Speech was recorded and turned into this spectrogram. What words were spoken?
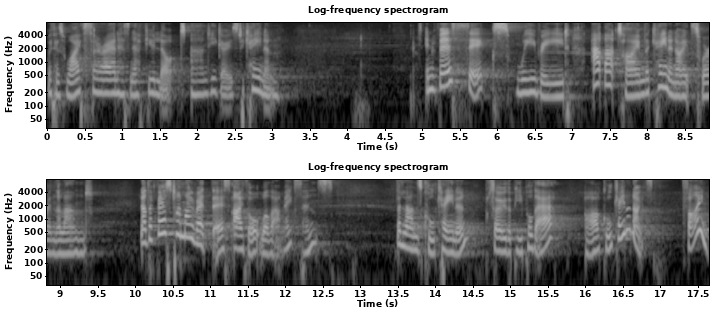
with his wife Sarah and his nephew Lot, and he goes to Canaan. In verse 6, we read, At that time the Canaanites were in the land. Now, the first time I read this, I thought, well, that makes sense. The land's called Canaan, so the people there are called Canaanites. Fine,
